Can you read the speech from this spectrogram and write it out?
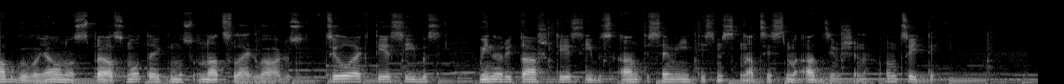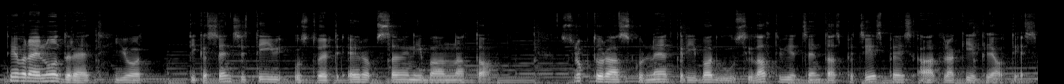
apguva jaunos spēles noteikumus un atslēgvārdus – cilvēktiesības, minoritāšu tiesības, antisemītisms, nacisma atzimšana un citi. Tie varēja noderēt, jo tika sensitīvi uztverti Eiropas Savienībā un NATO. Struktūrās, kur neatkarību atgūsi Latvija, centās pēc iespējas ātrāk iekļauties.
